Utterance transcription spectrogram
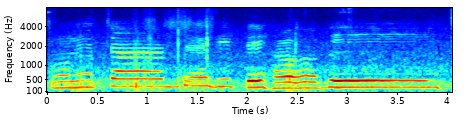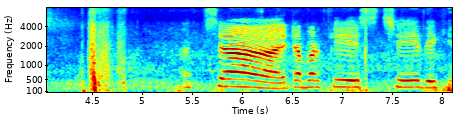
ফোনে চার্জে দিতে হবে। আচ্ছা এটা আবার কে এসছে দেখি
